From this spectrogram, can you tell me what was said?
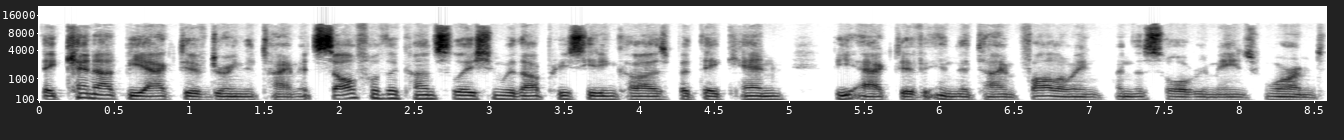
they cannot be active during the time itself of the consolation without preceding cause, but they can be active in the time following when the soul remains warmed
